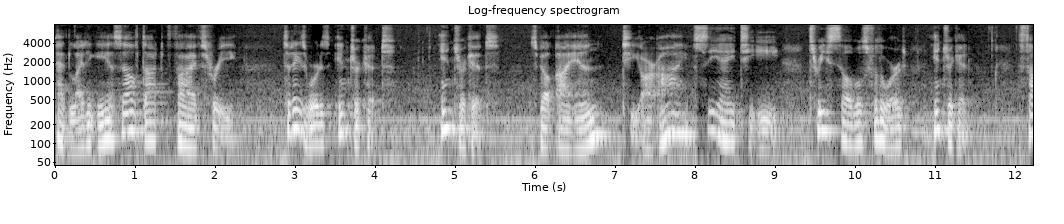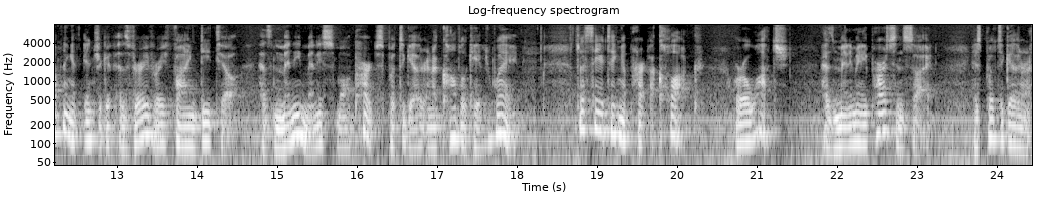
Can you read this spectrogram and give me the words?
at lightingesl.53. Today's word is intricate. Intricate, spelled I N T R I C A T E. Three syllables for the word intricate. Something that's intricate has very, very fine detail, has many, many small parts put together in a complicated way. Let's say you're taking apart a clock or a watch, has many, many parts inside is put together in a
